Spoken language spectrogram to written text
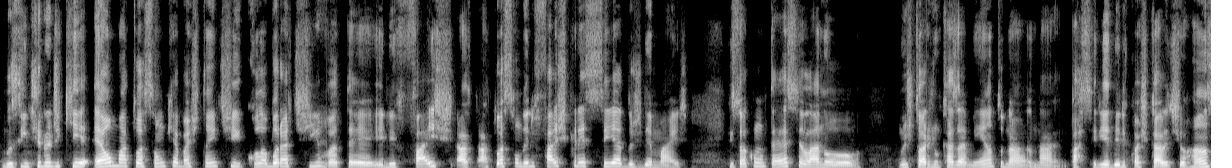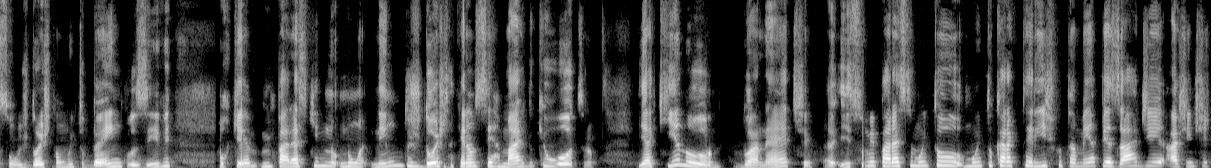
no sentido de que é uma atuação que é bastante colaborativa até. Ele faz a, a atuação dele faz crescer a dos demais. Isso acontece lá no no História de um Casamento, na, na parceria dele com a Scarlett Johansson, os dois estão muito bem, inclusive, porque me parece que nenhum dos dois está querendo ser mais do que o outro. E aqui no do Anete, eh, isso me parece muito muito característico também, apesar de a gente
